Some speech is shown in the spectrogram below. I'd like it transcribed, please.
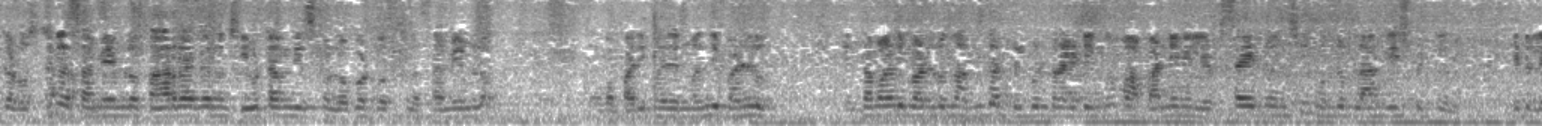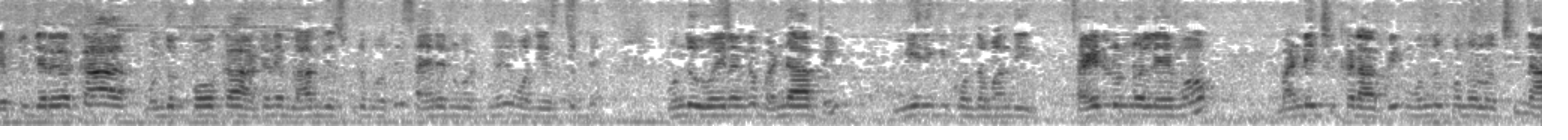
ఇక్కడ వస్తున్న సమయంలో తారనగర్ నుంచి యూటర్న్ తీసుకుని లోపలికి వస్తున్న సమయంలో ఒక పది పదిహేను మంది బండ్లు ఎంతమంది బండ్లు ఉందో అంతా ట్రిపుల్ రైడింగ్ మా బండిని లెఫ్ట్ సైడ్ నుంచి ముందు బ్లాక్ చేసి పెట్టింది. ఇటు లెఫ్ట్ జరగక ముందుకు పోక అటనే బ్లాక్ చేసుకుంటూ పోతే సైరన్ కొట్టిన చేస్తుంటే ముందుకు పోయినాక బండి ఆపి మీదికి కొంతమంది సైడ్లు ఉన్నోళ్ళేమో బండి ఇచ్చి ఇక్కడ ఆపి ముందుకున్న వాళ్ళు వచ్చి నా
